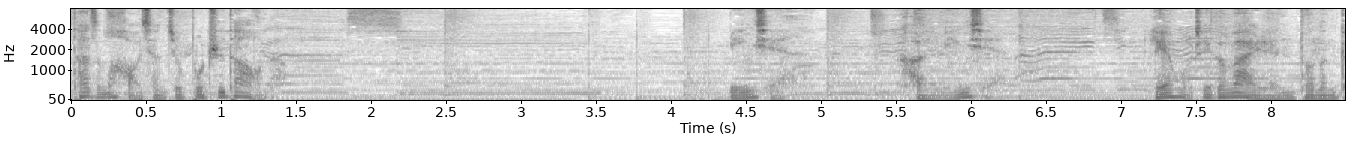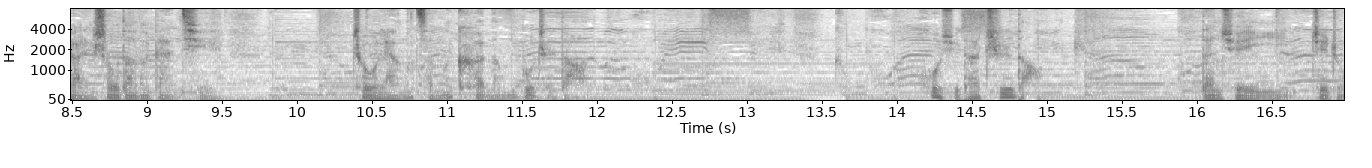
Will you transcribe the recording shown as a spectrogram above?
他怎么好像就不知道呢？明显，很明显，连我这个外人都能感受到的感情，周良怎么可能不知道呢？或许他知道，但却以这种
